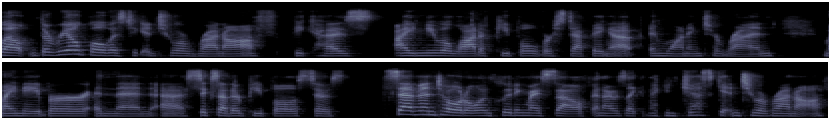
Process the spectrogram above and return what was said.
well, the real goal was to get into a runoff because I knew a lot of people were stepping up and wanting to run. My neighbor and then uh, six other people. So seven total, including myself. And I was like, if I can just get into a runoff,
